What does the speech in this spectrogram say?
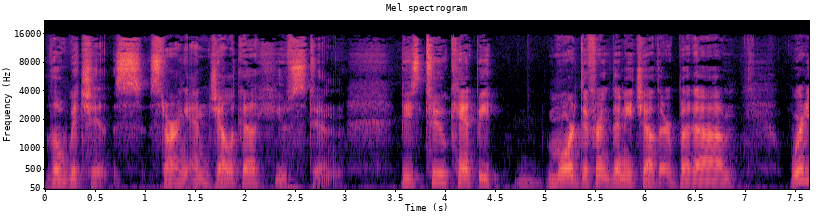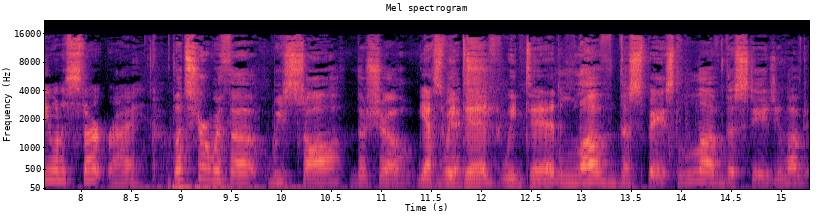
The Witches, starring Anjelica Huston. These two can't be more different than each other, but um, where do you want to start, Rye? Let's start with uh we saw the show. Yes, we did. We did. Loved the space, loved the staging, loved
